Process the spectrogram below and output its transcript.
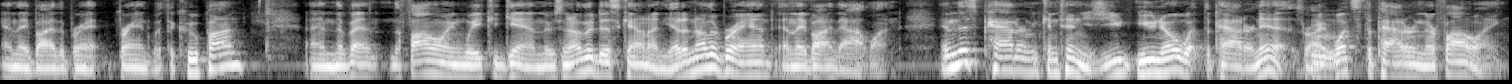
and they buy the brand, brand with the coupon. And the, the following week, again, there's another discount on yet another brand, and they buy that one. And this pattern continues. You, you know what the pattern is, right? Hmm. What's the pattern they're following?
